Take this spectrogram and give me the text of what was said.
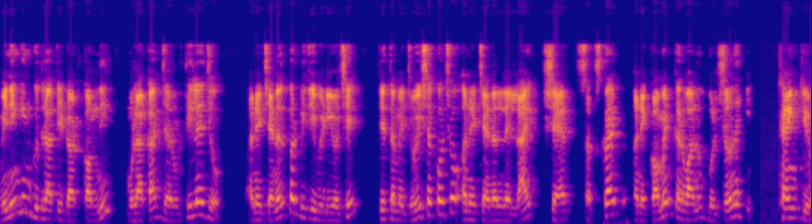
meaning in Gujarati dot કોમની મુલાકાત જરૂરથી લેજો અને ચેનલ પર બીજી વીડિયો છે જે તમે જોઈ શકો છો અને ચેનલને લાઇક શેર સબસ્ક્રાઇબ અને કોમેન્ટ કરવાનું ભૂલશો નહીં. thank you.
